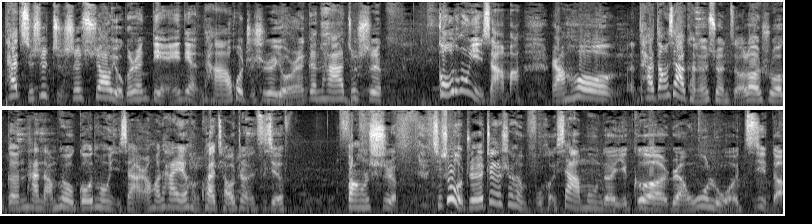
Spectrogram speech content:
他其实只是需要有个人点一点他，或者是有人跟他就是沟通一下嘛。然后她当下可能选择了说跟她男朋友沟通一下，然后她也很快调整了自己的。方式，其实我觉得这个是很符合夏梦的一个人物逻辑的。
